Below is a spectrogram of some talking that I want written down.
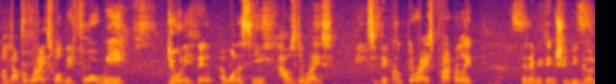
on top of rice. Well, before we do anything, I want to see how's the rice. So if they cook the rice properly, then everything should be good.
